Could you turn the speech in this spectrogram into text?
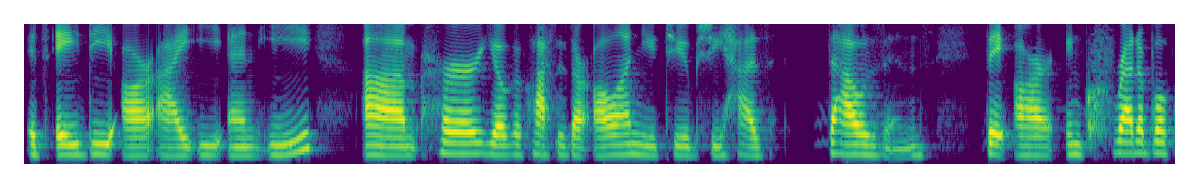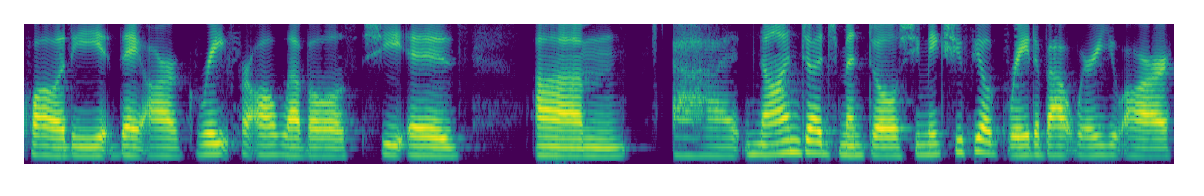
It's A D R I E N E. Um, her yoga classes are all on YouTube. She has thousands. They are incredible quality. They are great for all levels. She is um, uh, non judgmental. She makes you feel great about where you are.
